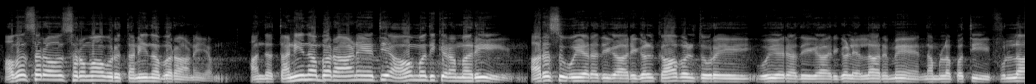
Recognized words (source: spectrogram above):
அவசர அவசரமா ஒரு தனிநபர் ஆணையம். அந்த தனிநபர் ஆணையத்தை அவமதிக்கிற மாதிரி அரசு உயர் அதிகாரிகள் காவல்துறை உயர் அதிகாரிகள் எல்லாருமே நம்மளை பத்தி ஃபுல்லா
